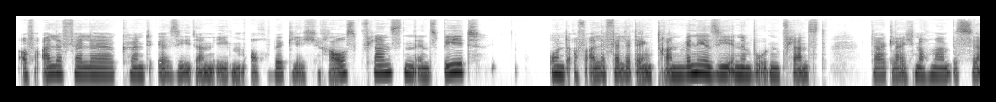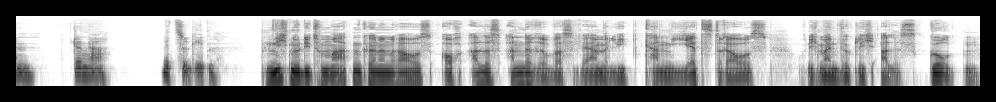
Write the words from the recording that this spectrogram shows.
auf alle Fälle könnt ihr sie dann eben auch wirklich rauspflanzen ins Beet. Und auf alle Fälle denkt dran, wenn ihr sie in den Boden pflanzt, da gleich nochmal ein bisschen Dünger mitzugeben. Nicht nur die Tomaten können raus, auch alles andere, was Wärme liebt, kann jetzt raus. Und ich meine wirklich alles. Gurken,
